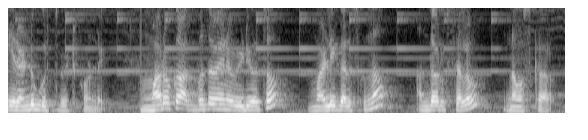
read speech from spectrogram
ఈ రెండు గుర్తుపెట్టుకోండి. మరొక అద్భుతమైన వీడియోతో మళ్ళీ కలుసుకుందాం. అంతవరకు సెలవు నమస్కారం.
